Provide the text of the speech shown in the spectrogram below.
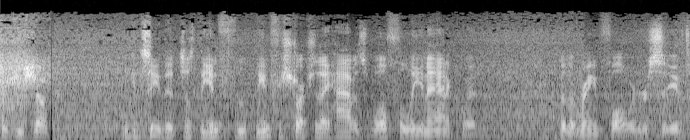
Freaking joke. You can see that just the, inf the infrastructure they have is woefully inadequate for the rainfall we received.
